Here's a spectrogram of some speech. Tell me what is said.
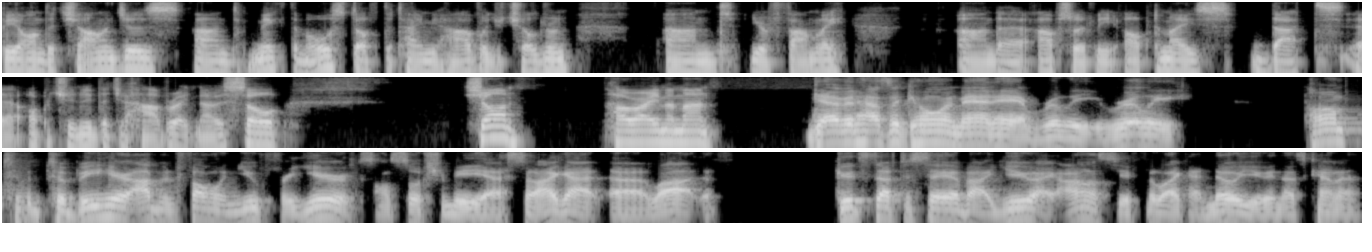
beyond the challenges and make the most of the time you have with your children and your family and uh, absolutely optimize that uh, opportunity that you have right now. So, Sean, how are you, my man? Gavin, how's it going, man? Hey, I'm really, really pumped to, to be here. I've been following you for years on social media, so I got a lot of good stuff to say about you. I honestly feel like I know you, and that's kind of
